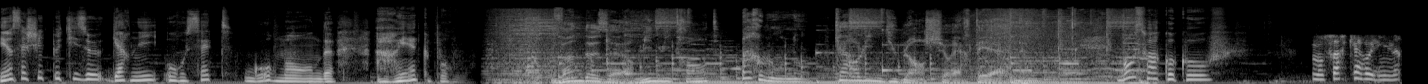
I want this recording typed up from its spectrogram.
Et un sachet de petits œufs garnis aux recettes gourmandes. Rien que pour vous. 22h, minuit 30, Parlons-nous. Caroline Dublanche sur RTL. Bonsoir Coco. Bonsoir Caroline.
